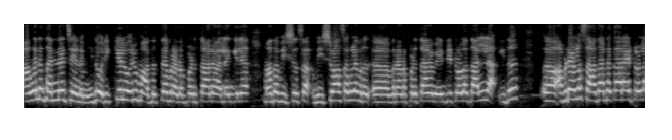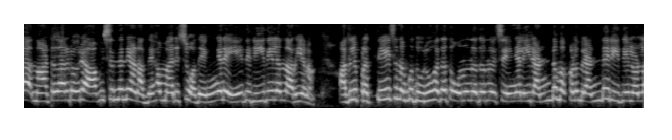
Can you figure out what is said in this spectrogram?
അങ്ങനെ തന്നെ ചെയ്യണം. ഇത് ഒരിക്കലും ഒരു മതത്തെ വ്രണപ്പെടുത്താനോ അല്ലെങ്കിൽ മതവിശ്വാസ വിശ്വാസങ്ങളെ വ്ര- വ്രണപ്പെടുത്താനോ വേണ്ടിയിട്ടുള്ളതല്ല. ഇത് അവിടെയുള്ള സാധാരണക്കാരായിട്ടുള്ള നാട്ടുകാരുടെ ഒരു ആവശ്യം തന്നെയാണ്. അദ്ദേഹം മരിച്ചു. അത് എങ്ങനെ ഏത് രീതിയിലെന്ന് അറിയണം. അതിൽ പ്രത്യേകിച്ച് നമുക്ക് ദുരൂഹത തോന്നുന്നത് എന്ന് വെച്ച് കഴിഞ്ഞാൽ ഈ രണ്ട് മക്കളും രണ്ട് രീതിയിലുള്ള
